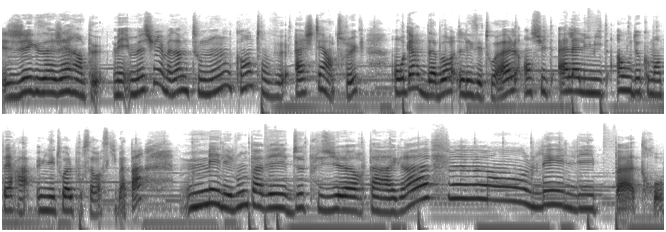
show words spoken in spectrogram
j'exagère un peu, mais monsieur et madame tout le monde, quand on veut acheter un truc, on regarde d'abord les étoiles, ensuite à la limite un ou deux commentaires à une étoile pour savoir ce qui va pas, mais les longs pavés de plusieurs paragraphes, euh, on les lit pas trop.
